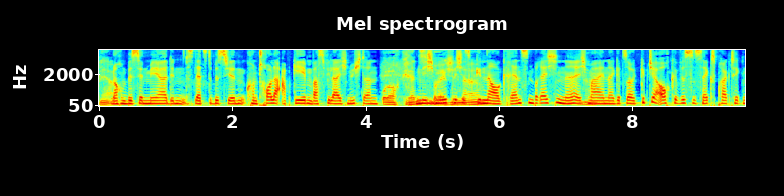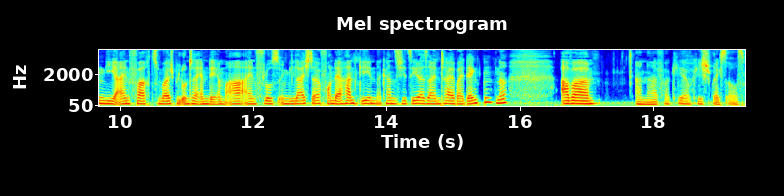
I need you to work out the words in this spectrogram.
Ja. noch ein bisschen mehr, den, das letzte bisschen Kontrolle abgeben, was vielleicht nüchtern Oder auch Grenzen nicht möglich ist. ne? Genau, Grenzen brechen. Ne? Ich meine, da gibt's auch, gibt ja auch gewisse Sexpraktiken, die einfach zum Beispiel unter MDMA-Einfluss irgendwie leichter von der Hand gehen. Da kann sich jetzt jeder seinen Teil bei denken. Ne? Aber Analverkehr, okay, ich sprech's aus.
